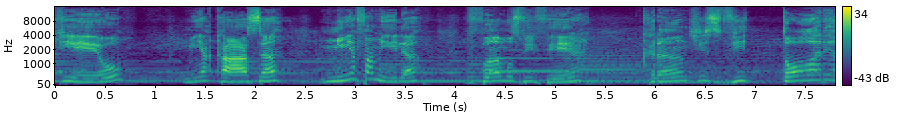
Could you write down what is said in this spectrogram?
que eu, minha casa, minha família, vamos viver grandes vitórias.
